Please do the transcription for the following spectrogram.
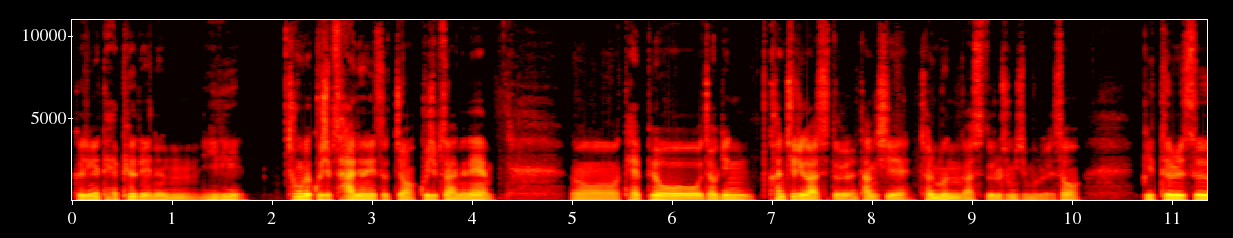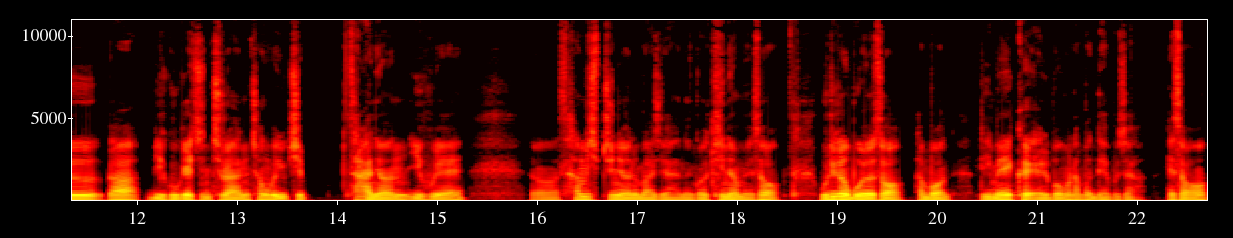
그 중에 대표되는 일이 1994년에 있었죠. 94년에 어, 대표적인 칸츄리 가수들 당시에 젊은 가수들을 중심으로 해서 비틀스가 미국에 진출한 1964년 이후에 어, 30주년을 맞이하는 걸 기념해서 우리가 모여서 한번 리메이크 앨범을 한번 내보자 해서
